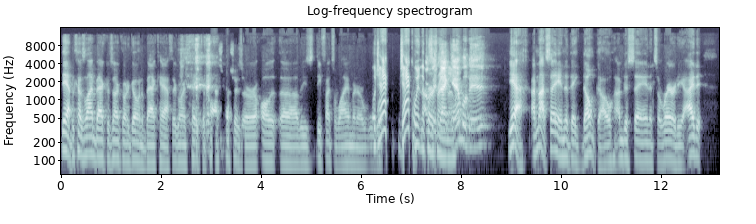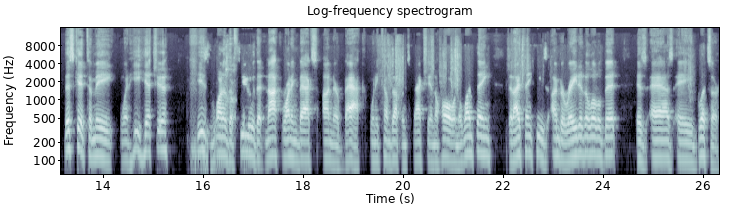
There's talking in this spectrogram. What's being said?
Yeah, because linebackers aren't going to go in the back half. They're going to take the pass rushers or all uh, these defensive linemen or Well, Jack Jack went in the I would first round. Jack though. Gamble did. Yeah, I'm not saying that they don't go. I'm just saying it's a rarity. I did, this kid to me, when he hits you, he's one of the few that knock running backs on their back when he comes up and smacks you in the hole. And the one thing that I think he's underrated a little bit is as a blitzer.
